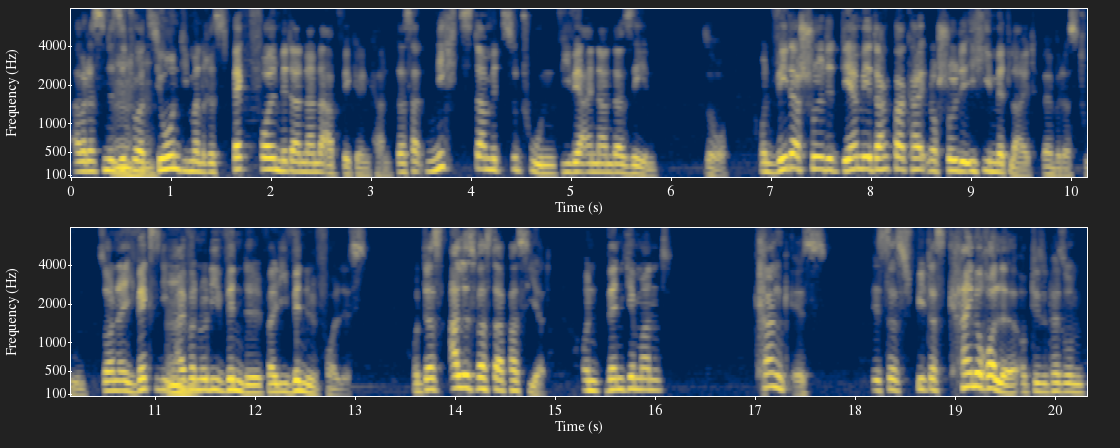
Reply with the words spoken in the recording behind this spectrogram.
Aber das ist eine mhm. Situation, die man respektvoll miteinander abwickeln kann. Das hat nichts damit zu tun, wie wir einander sehen. So. Und weder schuldet der mir Dankbarkeit, noch schulde ich ihm Mitleid, wenn wir das tun. Sondern ich wechsle ihm mhm. einfach nur die Windel, weil die Windel voll ist. Und das ist alles, was da passiert. Und wenn jemand krank ist, ist das, spielt das keine Rolle, ob diese Person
